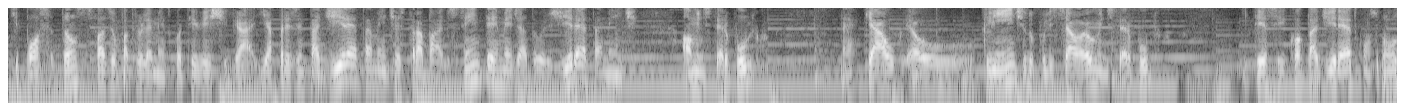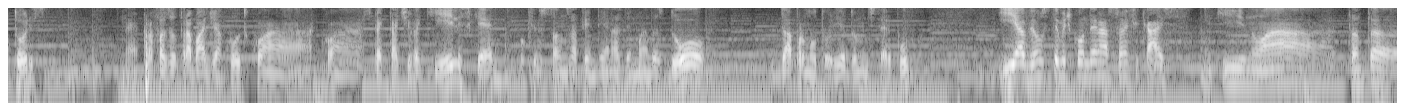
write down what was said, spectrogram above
que possa tanto fazer o patrulhamento quanto investigar e apresentar diretamente esse trabalho, sem intermediadores, diretamente ao Ministério Público, né, que é o, é o cliente do policial é o Ministério Público, ter esse contato direto com os promotores, né, para fazer o trabalho de acordo com a, com a expectativa que eles querem, porque nós estamos atendendo às demandas do, da promotoria do Ministério Público e haver um sistema de condenação eficaz, em que não há tanta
